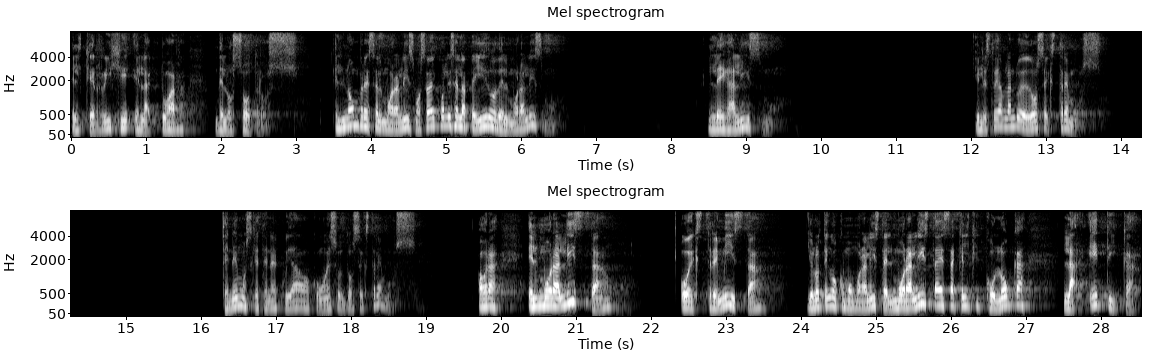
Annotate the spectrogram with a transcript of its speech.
el que rige el actuar de los otros. El nombre es el moralismo. ¿Sabe cuál es el apellido del moralismo? Legalismo. Y le estoy hablando de dos extremos. Tenemos que tener cuidado con esos dos extremos. Ahora, el moralista o extremista, yo lo tengo como moralista, el moralista es aquel que coloca la ética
